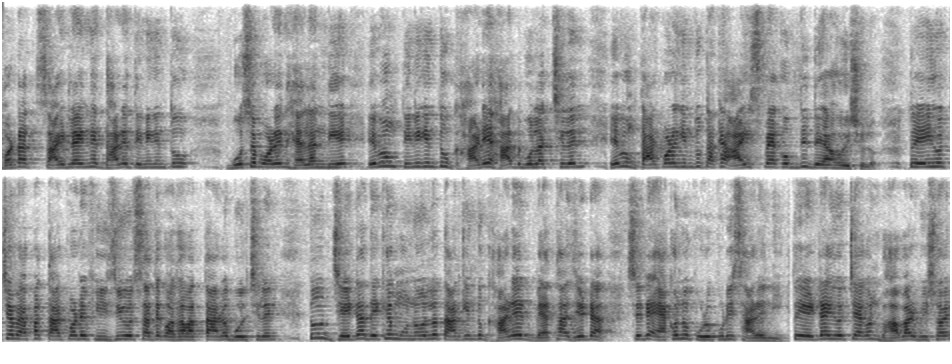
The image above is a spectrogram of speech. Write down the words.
হঠাৎ সাইড লাইনের ধারে তিনি কিন্তু বসে পড়েন হেলান দিয়ে এবং তিনি কিন্তু ঘাড়ে হাত বোলাচ্ছিলেন এবং তারপরে কিন্তু তাকে আইস প্যাক অবধি দেওয়া হয়েছিল। তো এই হচ্ছে ব্যাপার। তারপরে ফিজিওর সাথে কথাবার্তা আরও বলছিলেন। তো যেটা দেখে মনে হলো তার কিন্তু ঘাড়ের ব্যথা যেটা, সেটা এখনও পুরোপুরি সারেনি। তো এটাই হচ্ছে এখন ভাবার বিষয়।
